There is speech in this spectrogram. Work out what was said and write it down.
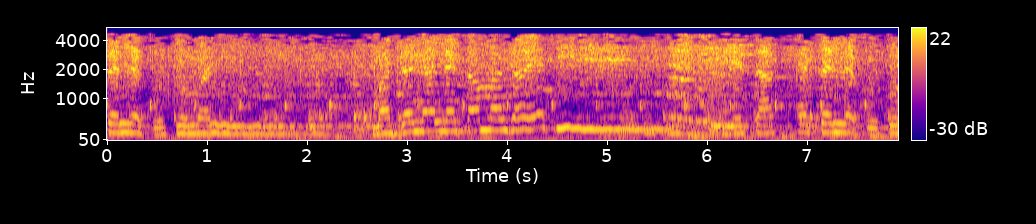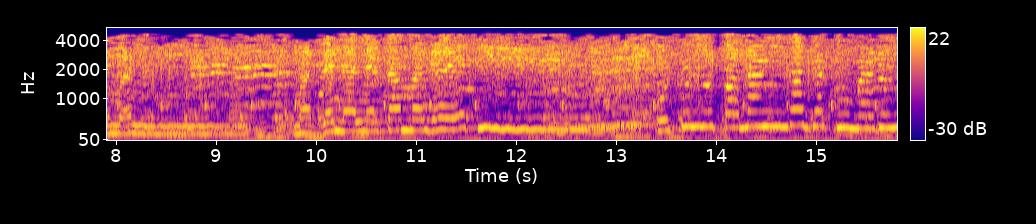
ඇතල කුසුමන්. මදනල සමග ඇති දෙසක් ඇතල කුසුමන්. මදනල සමග ඇති කොටුළු පලංගජ කුමරුන්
